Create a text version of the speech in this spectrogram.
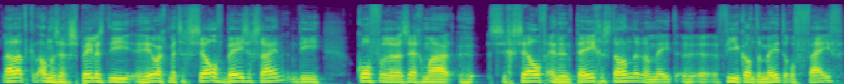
nou, laat ik het anders zeggen, spelers die heel erg met zichzelf bezig zijn, die kofferen zeg maar zichzelf en hun tegenstander, een meter, vierkante meter of vijf.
